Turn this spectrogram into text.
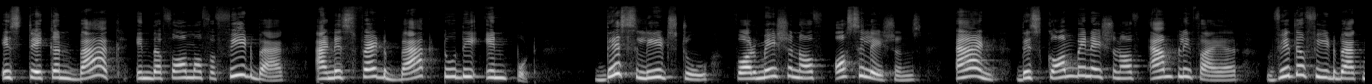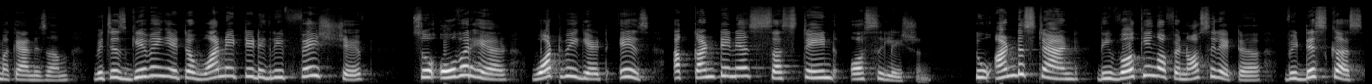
is taken back in the form of a feedback and is fed back to the input. This leads to formation of oscillations and this combination of amplifier with a feedback mechanism which is giving it a 180 degree phase shift. So, over here what we get is a continuous sustained oscillation. To understand the working of an oscillator, we discuss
